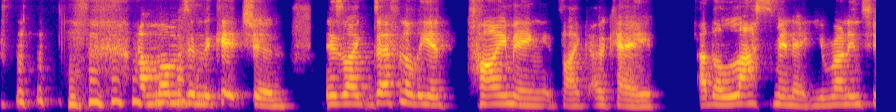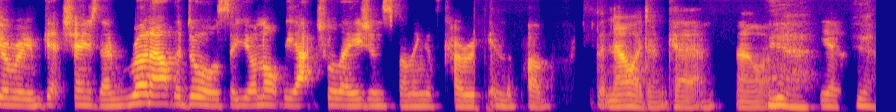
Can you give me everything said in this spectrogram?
and mum's in the kitchen, it's like definitely a timing. It's like, okay, at the last minute, you run into your room, get changed, then run out the door. So you're not the actual Asian smelling of curry in the pub. But now I don't care. Now, I'm- yeah. yeah. Yeah.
